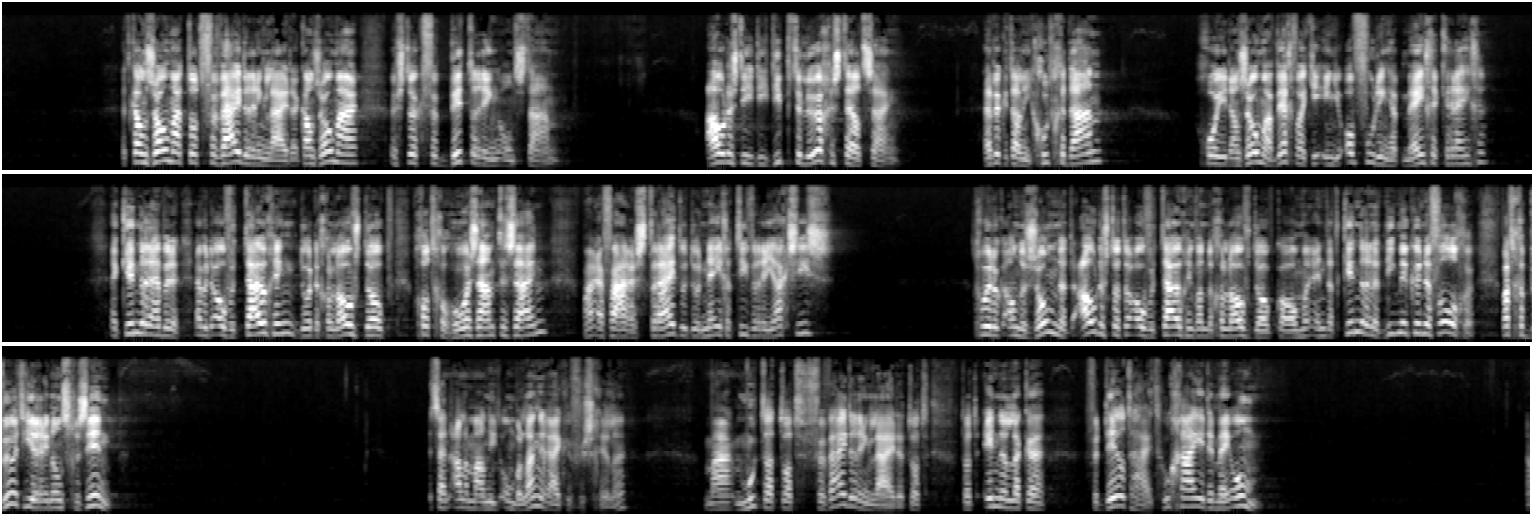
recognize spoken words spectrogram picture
Het kan zomaar tot verwijdering leiden. Er kan zomaar een stuk verbittering ontstaan. Ouders die, die diep teleurgesteld zijn. Heb ik het dan niet goed gedaan? Gooi je dan zomaar weg wat je in je opvoeding hebt meegekregen? En kinderen hebben, hebben de overtuiging door de geloofsdoop God gehoorzaam te zijn, maar ervaren strijd door, negatieve reacties. Het gebeurt ook andersom, dat ouders tot de overtuiging van de geloofsdoop komen en dat kinderen het niet meer kunnen volgen. Wat gebeurt hier in ons gezin? Het zijn allemaal niet onbelangrijke verschillen, maar moet dat tot verwijdering leiden, tot, tot innerlijke verdeeldheid? Hoe ga je ermee om?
